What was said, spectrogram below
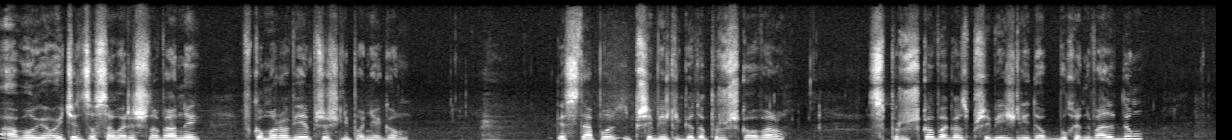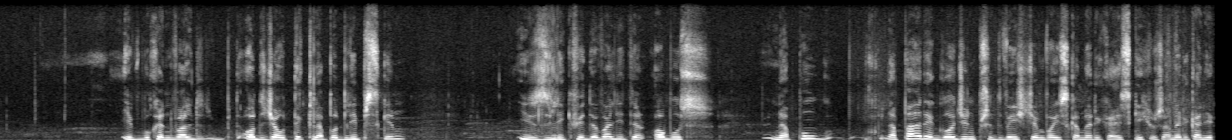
A mój ojciec został aresztowany w Komorowie, przyszli po niego. Gestapo przywieźli go do Pruszkowa. Z Pruszkowa go przywieźli do Buchenwaldu. I w Buchenwaldu oddział Tykla pod Lipskiem. I zlikwidowali ten obóz na pół, na parę godzin przed wyjściem wojsk amerykańskich. Już Amerykanie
